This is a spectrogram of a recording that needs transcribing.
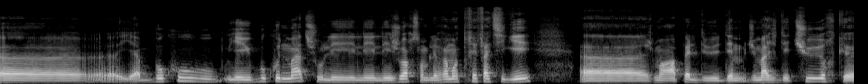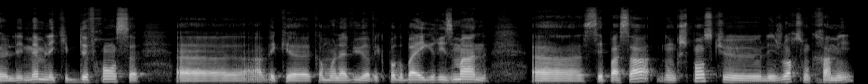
il y a beaucoup, il y a eu beaucoup de matchs où les, les joueurs semblaient vraiment très fatigués. Euh, je me rappelle du, match des Turcs, les, même l'équipe de France, euh, avec, euh, comme on l'a vu, avec Pogba et Griezmann, c'est pas ça. Donc je pense que les joueurs sont cramés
